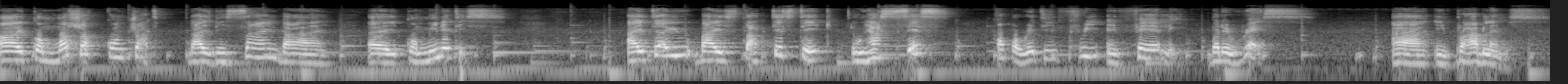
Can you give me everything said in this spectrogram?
a commercial contract that has been signed by uh, communities. I tell you, by statistic, we have six operating free and fairly, but the rest are in problems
